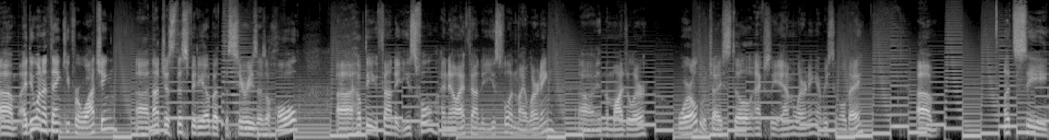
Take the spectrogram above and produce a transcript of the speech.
Um, I do want to thank you for watching, uh, not just this video, but the series as a whole. Uh, I hope that you found it useful. I know I found it useful in my learning uh, in the modular world, which I still actually am learning every single day. Um, let's see.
